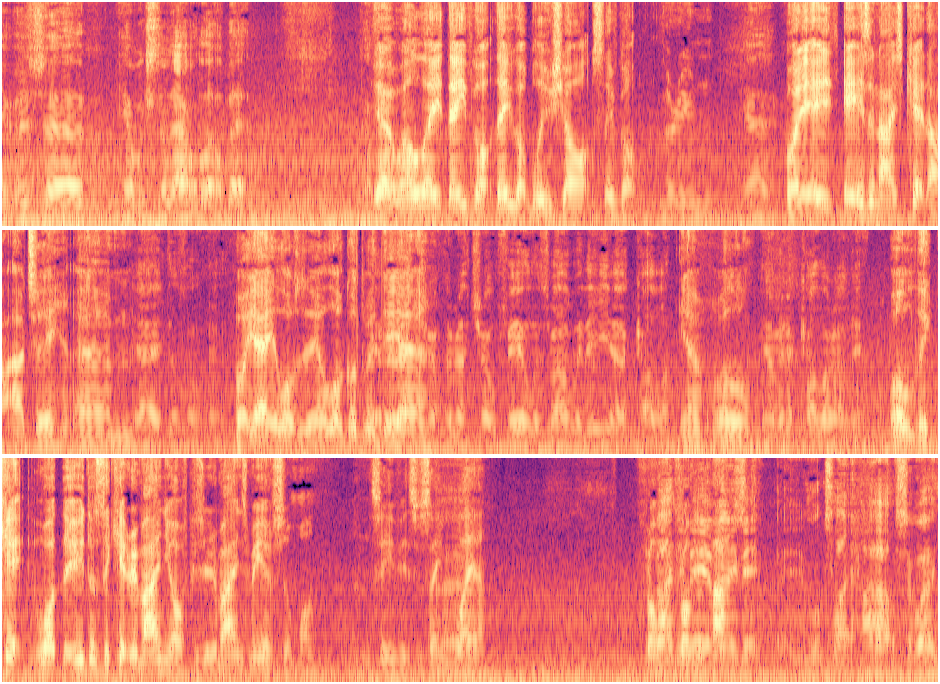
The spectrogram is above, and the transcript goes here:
it was um, yeah we stood out a little bit. I yeah, thought, well they they've got they've got blue shorts, they've got maroon. Yeah, but it, it is a nice kit that actually. Um, yeah, it does look nice. But yeah, it looks it'll look good with the uh, retro, uh, retro, feel as well with the uh, collar. Yeah, well, having a collar on it. Well, the kit. What who does the kit remind you of? Because it reminds me of someone, and see if it's the same uh, player from from the past. Maybe. It looks like Hearts away.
